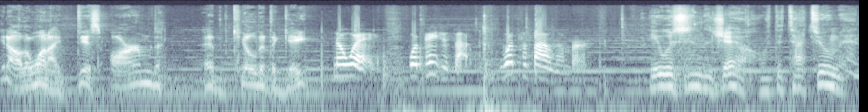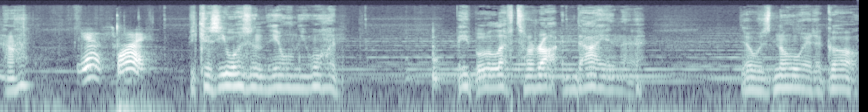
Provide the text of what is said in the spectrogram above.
You know, the one I disarmed and killed at the gate. No way. What page is that? What's the file number? He was in the jail with the tattoo man, huh? Yes, why? Because he wasn't the only one. People were left to rot and die in there. There was nowhere to go.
